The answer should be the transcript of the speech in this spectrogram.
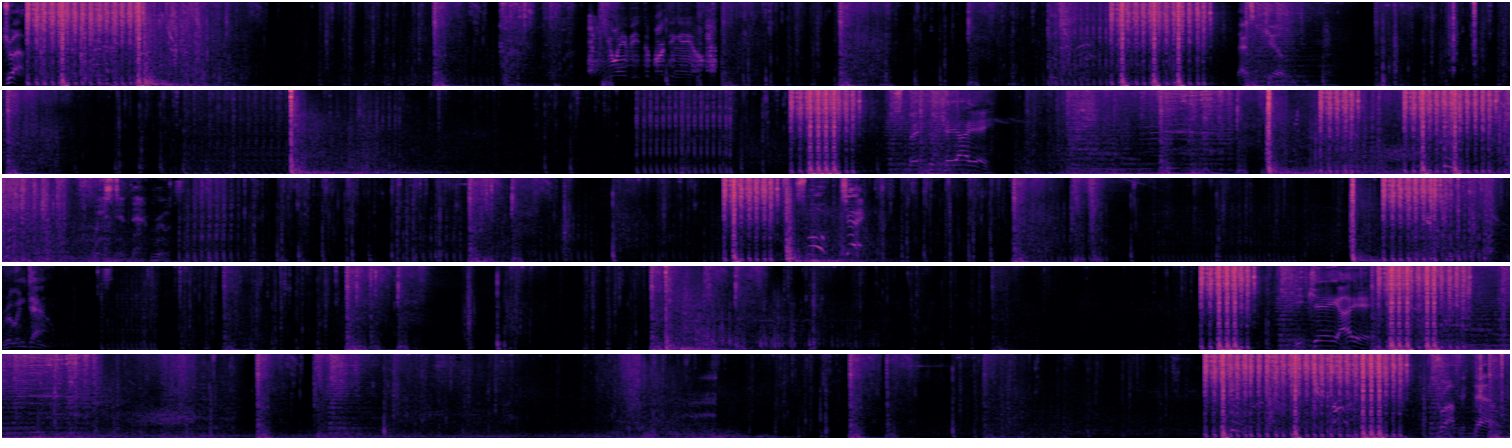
Drop. UAV departing AO. That's a kill. Spectre KIA. Wasted that route. Smoke, check. Ruin down. EKIA. Drop it down.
